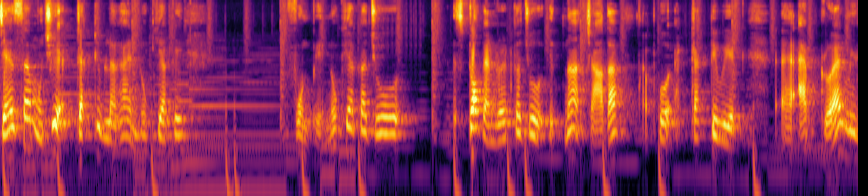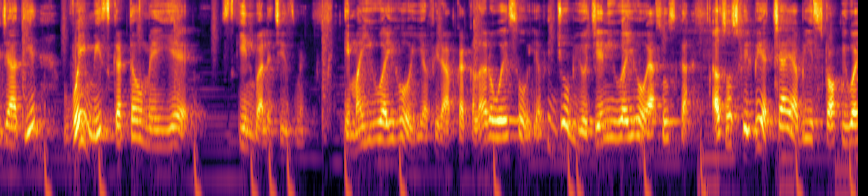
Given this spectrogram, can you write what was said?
जैसा मुझे अट्रैक्टिव लगा है नोकिया के फ़ोन पे। नोकिया का जो स्टॉक एंड्रॉयड का जो इतना ज़्यादा आपको अट्रैक्टिव एक ऐप ड्रॉयर मिल जाती है, वही मिस करता हूँ मैं ये स्किन वाले चीज़ में। एम आई यू आई हो या फिर आपका कलर ओ एस हो या फिर जो भी हो जेन यू आई हो एसोस का। एसोस फिर भी अच्छा है, अभी स्टॉक यू आई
